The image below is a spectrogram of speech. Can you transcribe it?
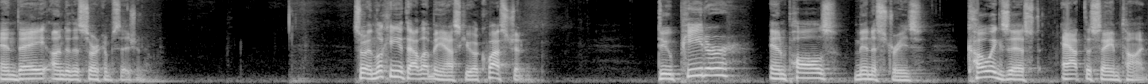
and they unto the circumcision. So, in looking at that, let me ask you a question Do Peter and Paul's ministries coexist at the same time?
